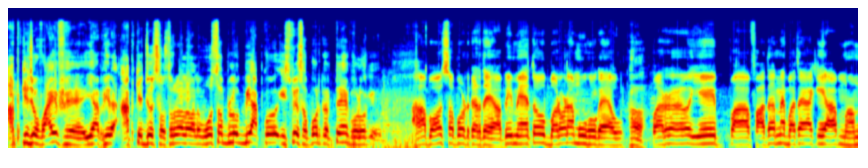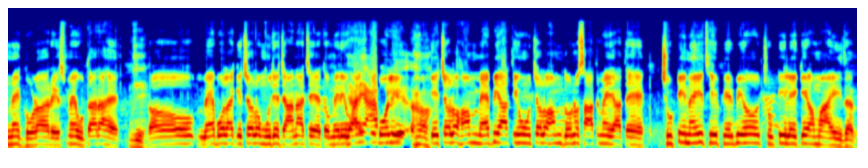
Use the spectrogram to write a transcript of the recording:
आपकी जो वाइफ है या फिर आपके जो ससुराल वाले वो सब लोग भी आपको इसमें सपोर्ट करते हैं घोड़ों के? हाँ बहुत सपोर्ट करते हैं। अभी मैं तो बड़ोड़ा मूव हो गया हूँ। हाँ। पर ये फादर ने बताया कि आप हमने घोड़ा रेस में उतारा है। तो मैं बोला कि चलो मुझे जाना चाहिए। तो मेरी वाइफ भी बोली हाँ। कि चलो हम मैं भी आती हूँ। चलो हम दोनों साथ में जाते हैं। छुट्टी नहीं थी फिर भी वो छुट्टी लेके हम आए इधर।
